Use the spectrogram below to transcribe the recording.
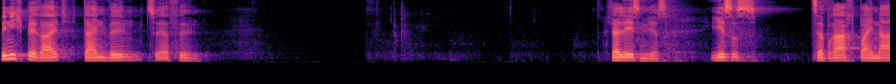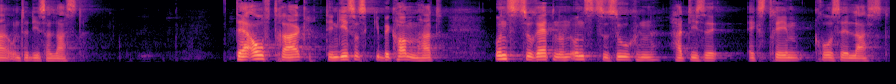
bin ich bereit, deinen Willen zu erfüllen. Da lesen wir es. Jesus zerbrach beinahe unter dieser Last. Der Auftrag, den Jesus bekommen hat, uns zu retten und uns zu suchen, hat diese extrem große Last.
